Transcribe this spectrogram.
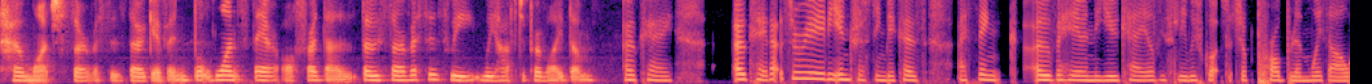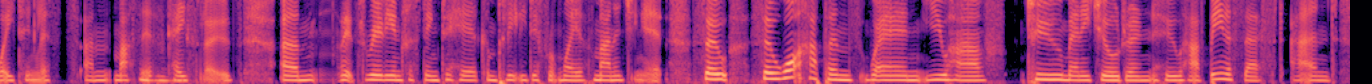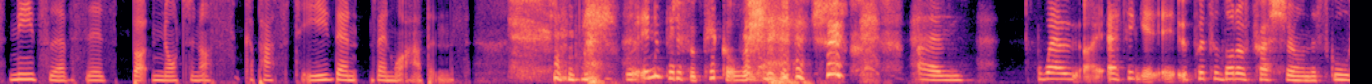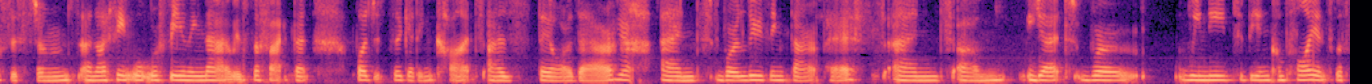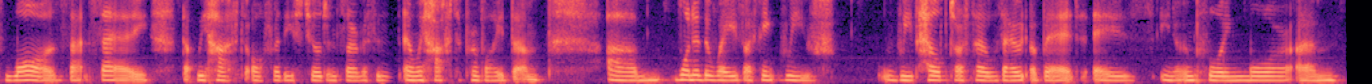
how much services they're given. But once they're offered that those services we we have to provide them. Okay Okay, that's really interesting because I think over here in the UK, obviously, we've got such a problem with our waiting lists and massive mm-hmm. caseloads. Um, it's really interesting to hear a completely different way of managing it. So, so what happens when you have too many children who have been assessed and need services but not enough capacity, then then what happens? We're in a bit of a pickle, really. um, well, I, I think it, it puts a lot of pressure on the school systems, and I think what we're feeling now is the fact that budgets are getting cut as they are there, yeah. and we're losing therapists, and um, yet we're we need to be in compliance with laws that say that we have to offer these children services and we have to provide them. Um, one of the ways I think we've we've helped ourselves out a bit is you know employing more um,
